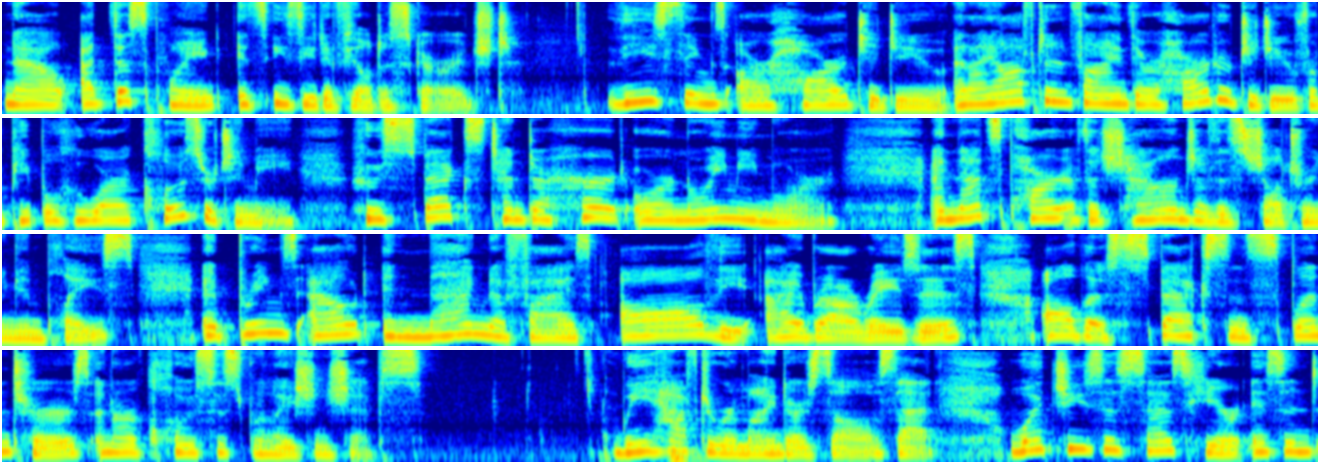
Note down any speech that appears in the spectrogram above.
Now, at this point, it's easy to feel discouraged. These things are hard to do, and I often find they're harder to do for people who are closer to me, whose specks tend to hurt or annoy me more. And that's part of the challenge of this sheltering in place. It brings out and magnifies all the eyebrow raises, all the specks and splinters in our closest relationships we have to remind ourselves that what Jesus says here isn't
